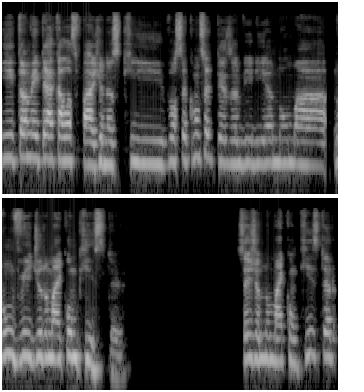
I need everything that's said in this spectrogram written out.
E também tem aquelas páginas que você com certeza viria numa, num vídeo do My Conquister. Seja no My Conquister,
